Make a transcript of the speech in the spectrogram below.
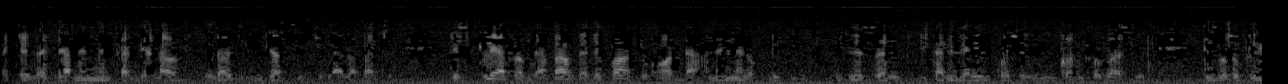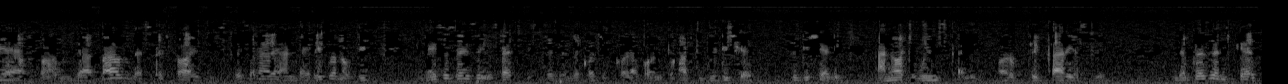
expected that the amendment can be allowed without injustice to the other party. It is clear from the above that the power to order amendment of pleadings is necessary to determine the real question in controversy. It is also clear from the above that such is discretionary and by reason of this, in exercising such discretion, the court is called upon to act judicially, judicially and not whimsically or precariously. In the present case,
